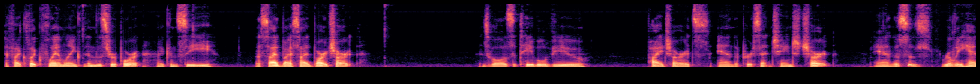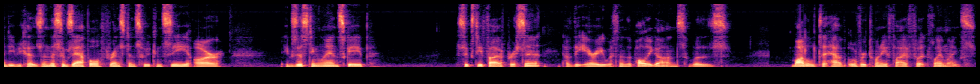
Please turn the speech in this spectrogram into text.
if I click flame length in this report, I can see a side-by-side -side bar chart, as well as a table view, pie charts, and a percent change chart. And this is really handy because in this example, for instance, we can see our existing landscape, 65% of the area within the polygons was modeled to have over 25 foot flame lengths.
